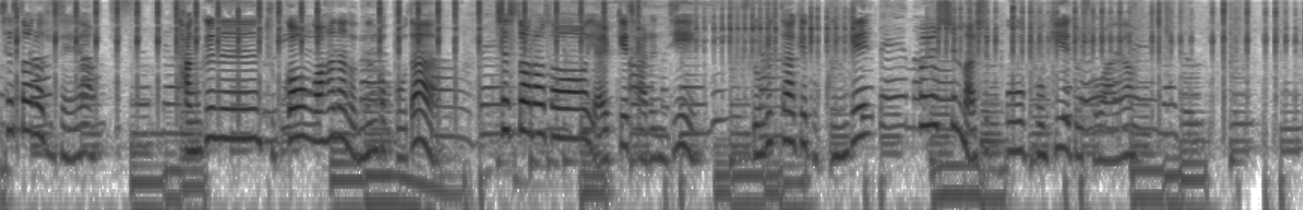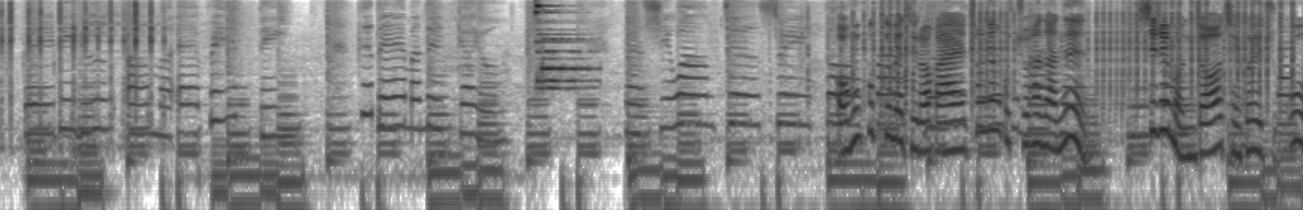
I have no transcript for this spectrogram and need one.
채 썰어 주세요. 당근은 두꺼운 거 하나 넣는 것보다 채 썰어서 얇게 자른 뒤 노릇하게 볶은 게 훨씬 맛있고 보기에도 좋아요. 어묵볶음에 들어갈 청양고추 하나는 씨를 먼저 제거해주고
